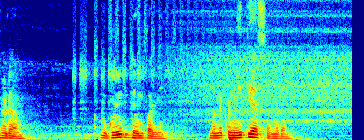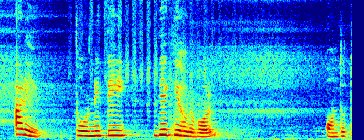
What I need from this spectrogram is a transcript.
ম্যাডাম গরিব দাম পারি মানে একটা নীতি আছে ম্যাডাম। আরে তোর নীতি দিয়ে কি হবে বল। অন্তত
